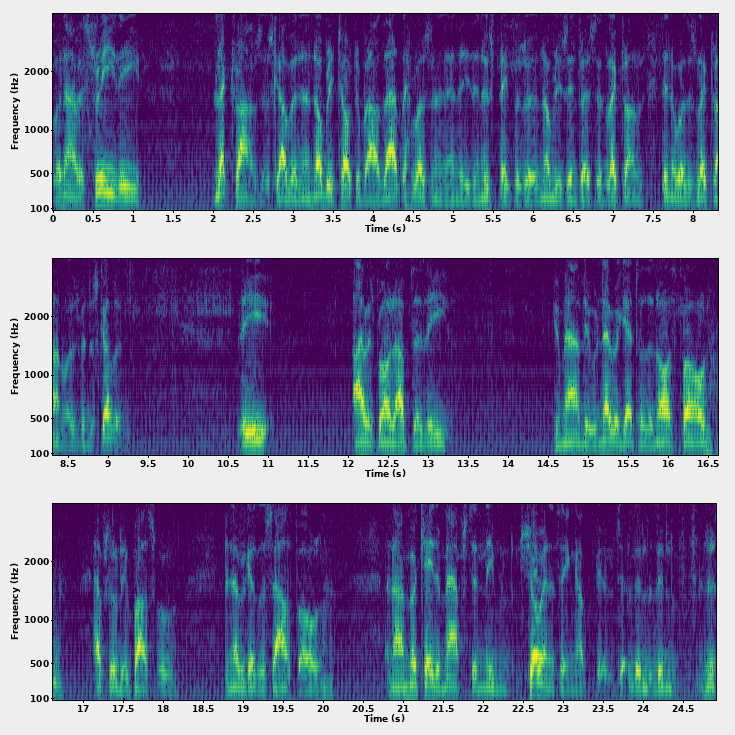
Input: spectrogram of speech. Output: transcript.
when I was three, the electrons discovered, and nobody talked about that. There wasn't any the newspapers, or nobody's interested in electrons, didn't know where this electron was been discovered. The, I was brought up that the humanity would never get to the North Pole, absolutely impossible, and never get to the South Pole. And our Mercator maps didn't even show anything up the, the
